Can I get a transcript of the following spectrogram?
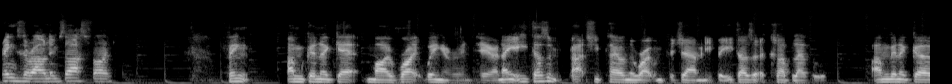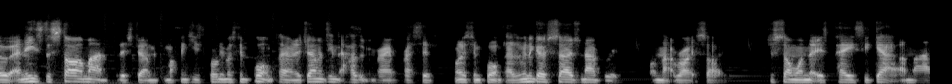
rings around him, so that's fine. I think I'm gonna get my right winger in here, and he doesn't actually play on the right wing for Germany, but he does at a club level. I'm gonna go, and he's the star man for this German team. I think he's probably the most important player in a German team that hasn't been very impressive. One of the most important players. I'm gonna go Serge Gnabry on that right side, just someone that is pacey, get at a man,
